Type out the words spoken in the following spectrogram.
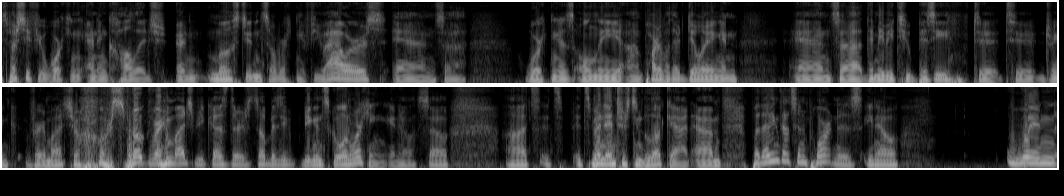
especially if you're working and in college, and most students are working a few hours, and uh, working is only um, part of what they're doing, and and uh, they may be too busy to to drink very much or, or, smoke very much because they're so busy being in school and working. You know, so uh, it's it's it's been interesting to look at. Um, but I think that's important. Is you know when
